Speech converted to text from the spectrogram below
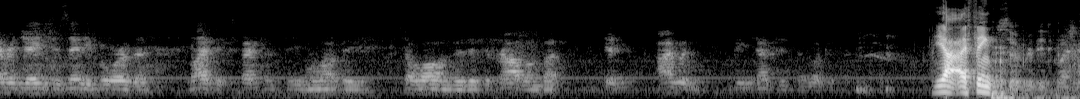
average age is 84, that life expectancy will not be so long that it's a problem, but it, I would be tempted to look at that. Yeah, I think So the question.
